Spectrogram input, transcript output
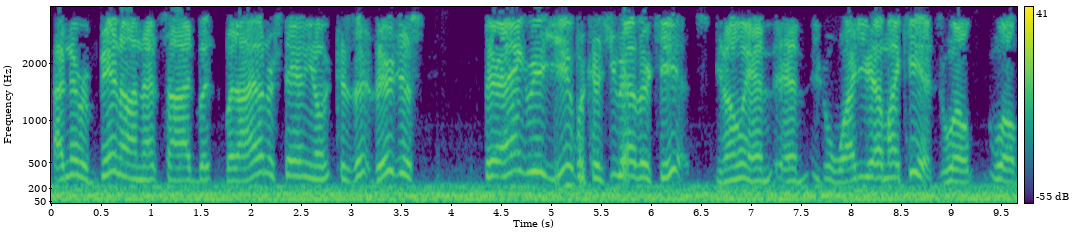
I've never been on that side, but but I understand. You know, because they're, they're just they're angry at you because you have their kids. You know, and and you go, why do you have my kids? Well, well,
